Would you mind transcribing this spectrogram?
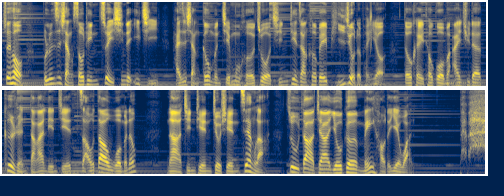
最后，不论是想收听最新的一集，还是想跟我们节目合作，请店长喝杯啤酒的朋友，都可以透过我们 IG 的个人档案连接找到我们哦。那今天就先这样啦，祝大家有个美好的夜晚，拜拜。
